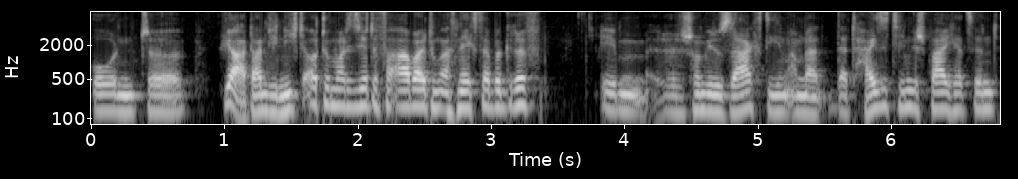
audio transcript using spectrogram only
Und äh, ja, dann die nicht automatisierte Verarbeitung als nächster Begriff eben äh, schon, wie du sagst, die im Dateisystem gespeichert sind.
